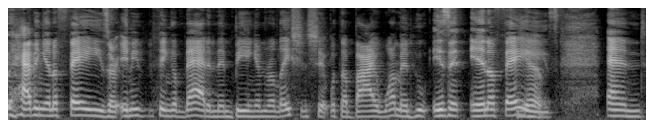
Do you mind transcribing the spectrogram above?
having in a phase or anything of that and then being in relationship with a bi woman who isn't in a phase yep. and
